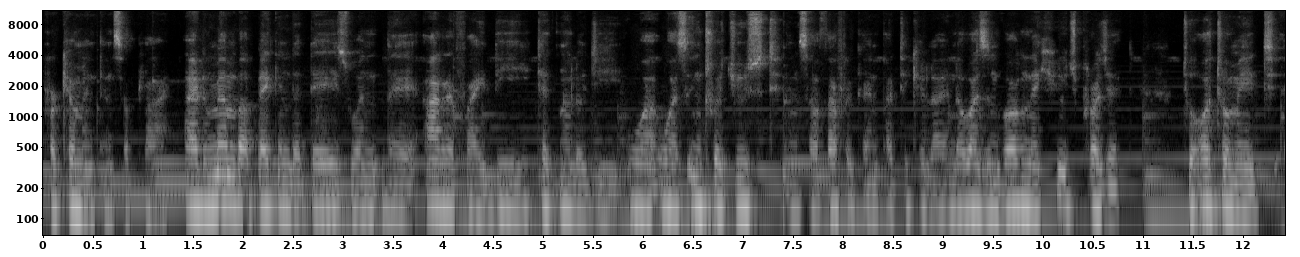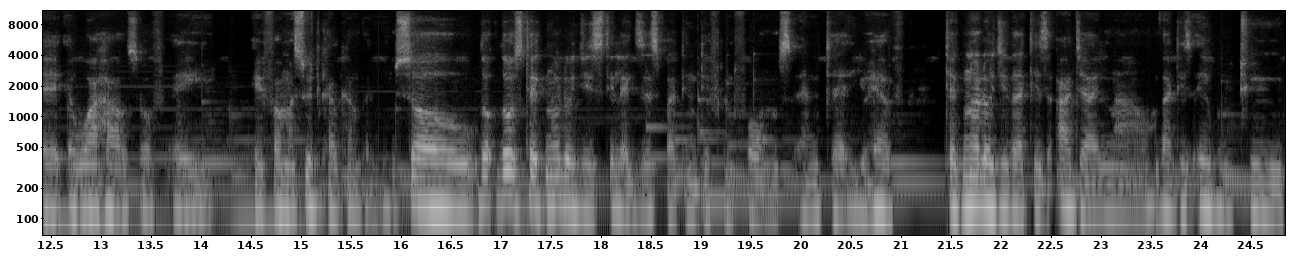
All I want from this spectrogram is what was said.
procurement and supply. I remember back in the days when the RFID technology wa- was introduced in South Africa in particular, and I was involved in a huge project to automate a, a warehouse of a a pharmaceutical company. So th- those technologies still exist, but in different forms. And uh, you have technology that is agile now, that is able to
